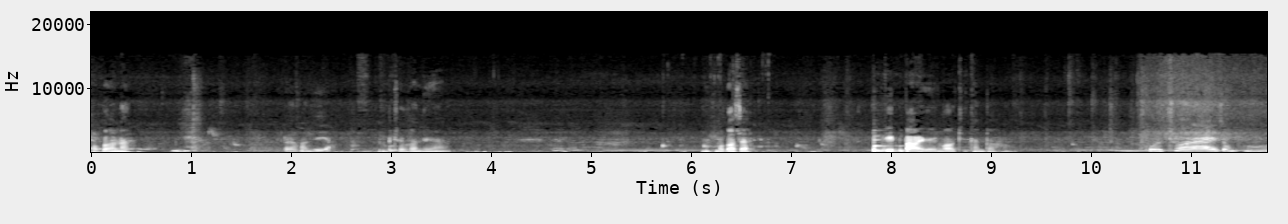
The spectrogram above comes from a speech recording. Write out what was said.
Một cái nè đó con gì ạ? Chứ không thì à một cái sao ít ba vậy ngồi chỉ thành đó cô chua lại dùng hồ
